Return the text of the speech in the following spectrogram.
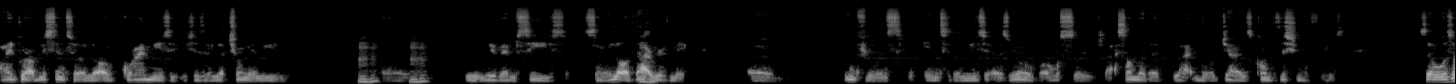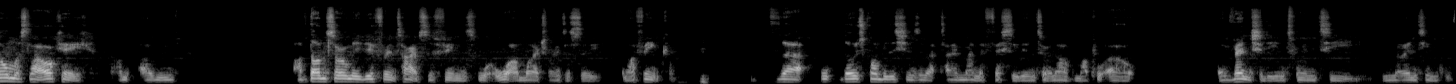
I grew up listening to a lot of grime music, which is electronic music, mm-hmm. Uh, mm-hmm. With, with, MCs. So a lot of that mm-hmm. rhythmic um, influence into the music as well, but also like some of the like more jazz compositional things. So it was almost like, okay, I'm, I'm I've done so many different types of things. What, what am I trying to say? And I think that those compositions at that time manifested into an album I put out eventually in 2019 called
